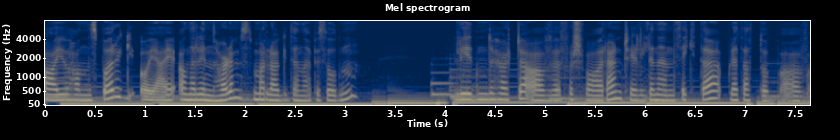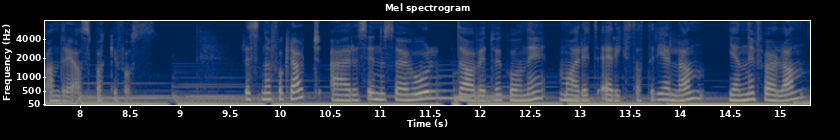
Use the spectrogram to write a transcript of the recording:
A. Johannesborg og jeg, Anne Lindholm, som har lagd denne episoden. Lyden du hørte av forsvareren til den ene sikta, ble tatt opp av Andreas Bakkefoss. Resten av Forklart er Synne Søhol, David Vekoni, Marit Eriksdatter Gjelland, Jenny Førland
